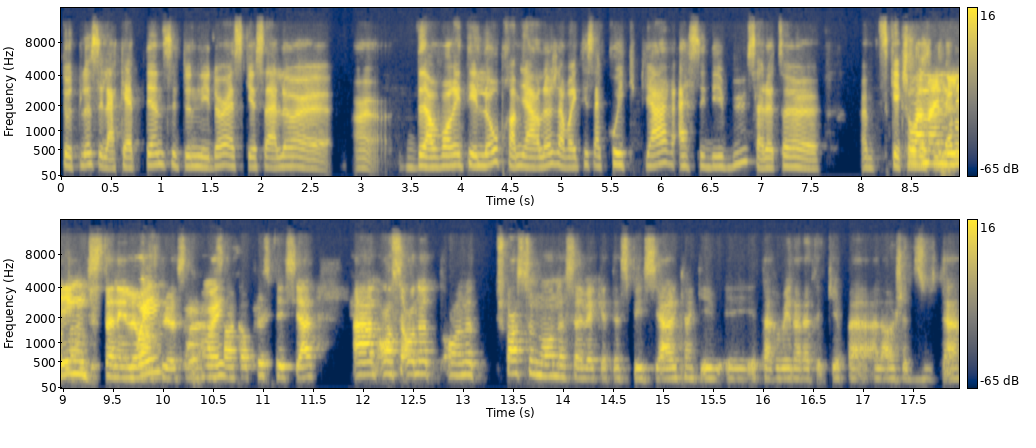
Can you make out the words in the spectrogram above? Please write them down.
toute là, c'est la capitaine, c'est une leader. Est-ce que ça a un, d'avoir été là aux premières loges, d'avoir été sa coéquipière à ses débuts, ça a un, un petit quelque chose. Sur la même ligne cette année-là en plus. Hein. C'est encore plus spécial. Euh, on, je pense que tout le monde le savait qu'elle était spéciale quand il est arrivé dans notre équipe à, l'âge de 18 ans.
